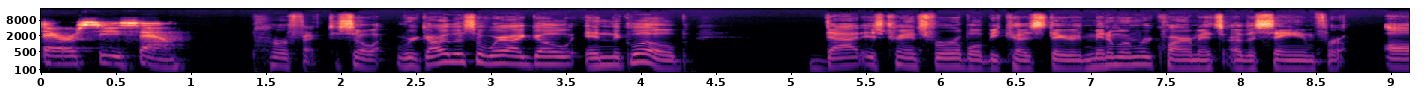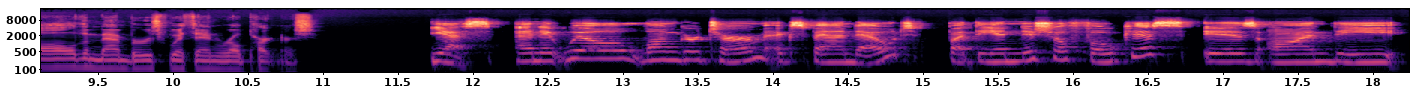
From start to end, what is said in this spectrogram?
their CSAM. Perfect. So regardless of where I go in the globe, that is transferable because their minimum requirements are the same for all the members within World Partners. Yes, and it will longer term expand out, but the initial focus is on the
